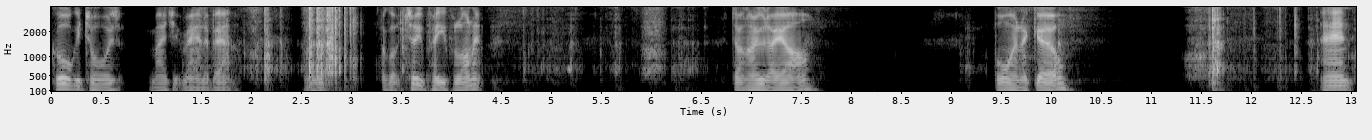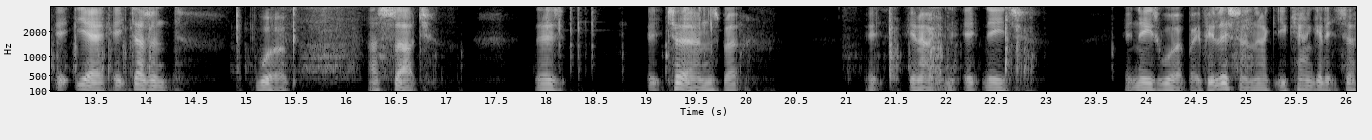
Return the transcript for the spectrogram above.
Corgi Toys magic roundabout. I've got, I've got two people on it. Don't know who they are. Boy and a girl and it, yeah it doesn't work as such. There's it turns but it you know it, it needs it needs work. But if you listen you can get it to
